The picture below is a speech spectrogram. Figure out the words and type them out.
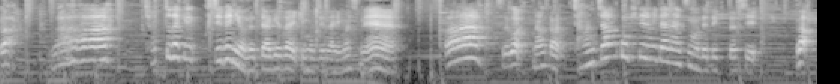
うわ、うわ、ちょっとだけ口紅を塗ってあげたい気持ちになりますね。わー、すごい。なんか、ちゃんちゃんこ着てるみたいなやつも出てきたし。うわ、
